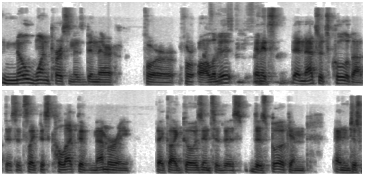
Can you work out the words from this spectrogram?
no one person has been there for for all of it and it's and that's what's cool about this it's like this collective memory that like goes into this this book and and just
